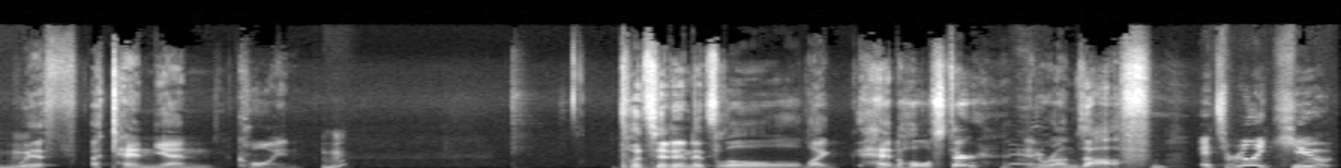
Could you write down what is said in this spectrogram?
with a ten yen coin. Puts it in its little like head holster and runs off. It's really cute.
